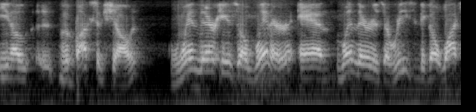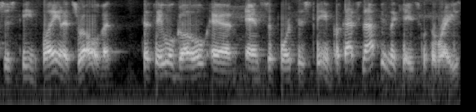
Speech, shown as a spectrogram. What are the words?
you know, the Bucs have shown when there is a winner and when there is a reason to go watch this team play and it's relevant, that they will go and, and support this team. But that's not been the case with the Rays,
